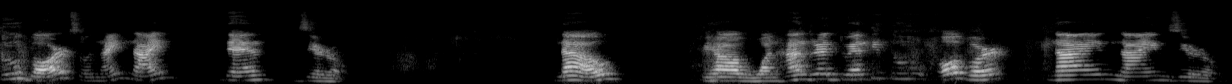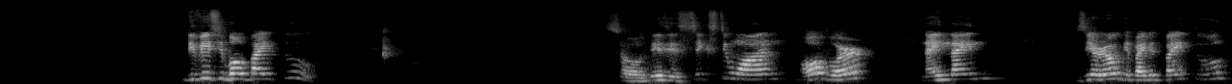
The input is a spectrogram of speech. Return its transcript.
2 bar, so 9, 9, then 0. Now, we have 122 over 990. divisible by 2. So this is 61 over 990 divided by 2,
